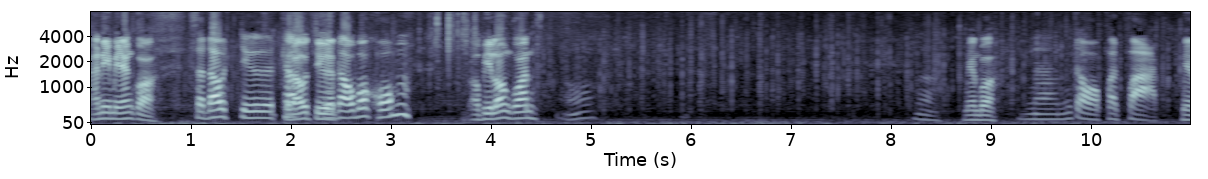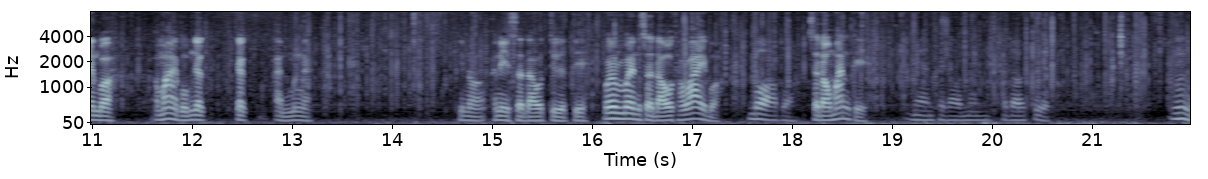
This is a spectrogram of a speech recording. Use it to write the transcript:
อันนี้ไม่ยังก่อสะเดาจืดครับสะเดาจืดสะเดาบ่ขม เอาพี่ร้องก่อนอ๋ออ่าแม่นบ่ น่ะมันจะออกฝาดฝาดแม่นบ่เอามาให้ผมจากจากอันมึงนะพี่น้องอันนี้สะเดาจืดติมันมันสะเดาทวายบ่ๆบ่บ่สะเดามันติแม่นสะเดามันสะเดาจืดอืม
